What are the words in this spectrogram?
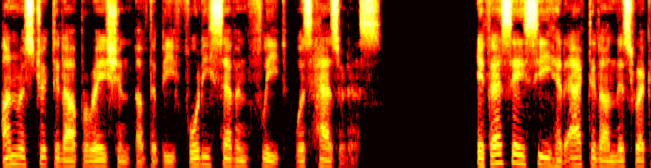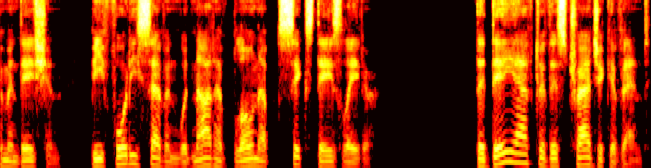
unrestricted operation of the B-47 fleet was hazardous. If SAC had acted on this recommendation, B-47 would not have blown up six days later. The day after this tragic event,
